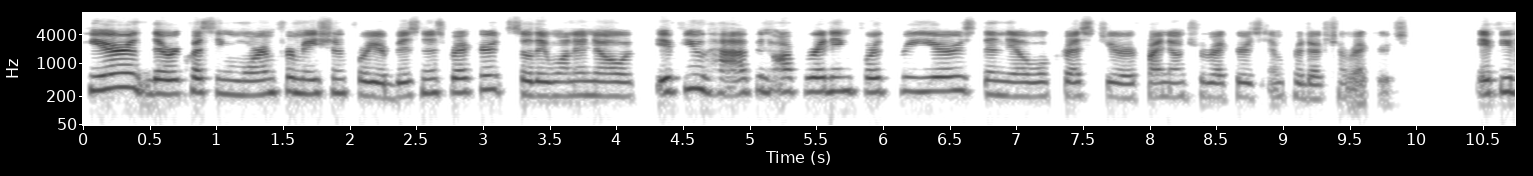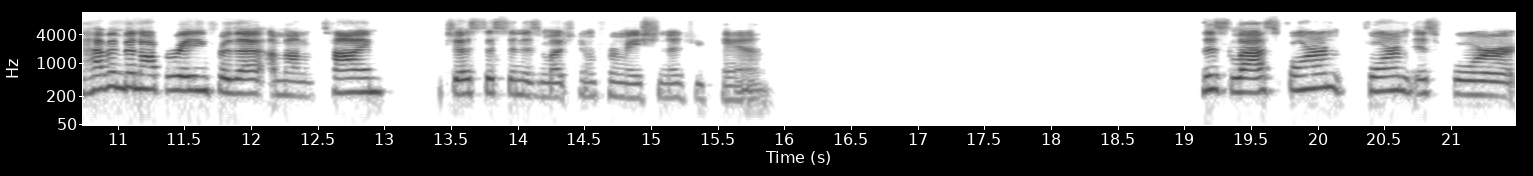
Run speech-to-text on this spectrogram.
Here, they're requesting more information for your business record, so they want to know if, if you have been operating for three years, then they will request your financial records and production records. If you haven't been operating for that amount of time, just to send as much information as you can. This last form, form is for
